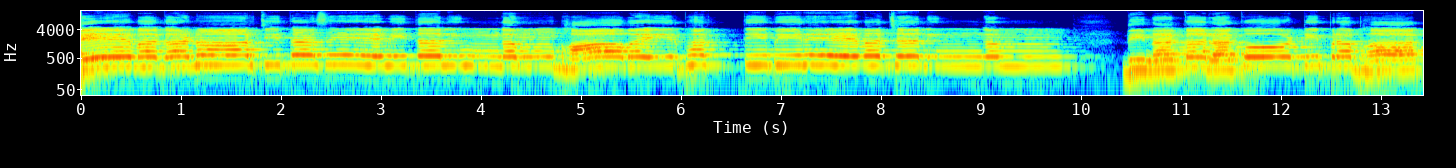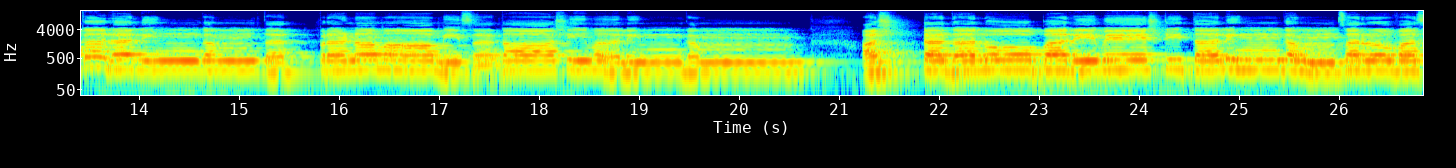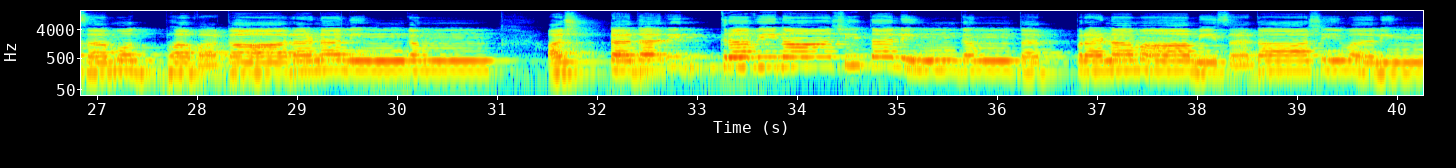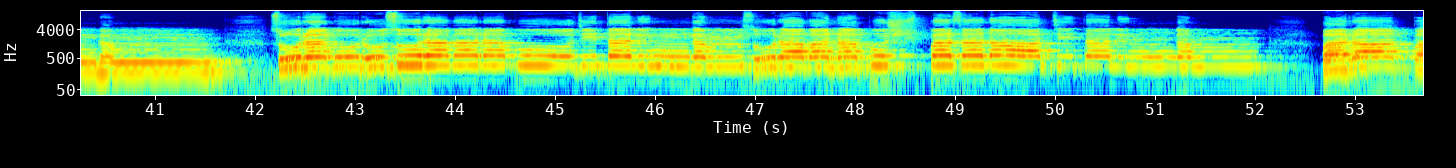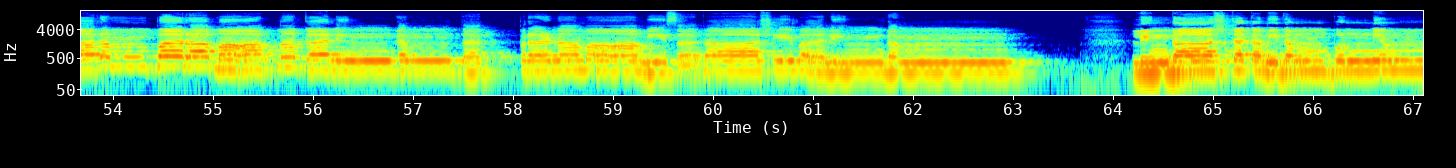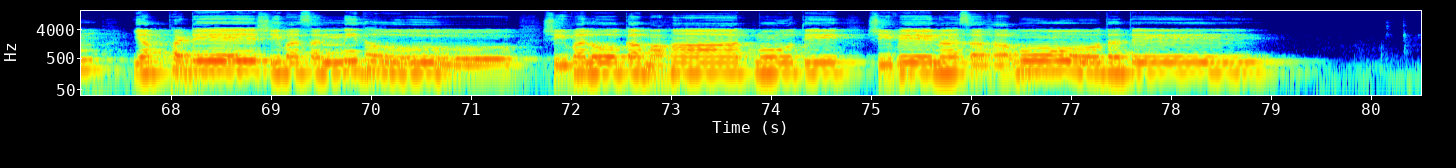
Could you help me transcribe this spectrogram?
देवगणार्चितसेवितलिङ्गं भावैर्भक्तिभिरेव च लिङ्गम्। दिनकरकोटिप्रभाकरलिङ्गं तत्प्रणमामि सदा शिवलिङ्गम् अष्टदलोपरिवेष्टितलिङ्गं सर्वसमुद्भवकारणलिङ्गम् अष्टदरिद्रविनाशितलिङ्गं तत्प्रणमामि सदा शिवलिङ्गम् सुरगुरुसुरवरपूजितलिङ्गं सुरवनपुष्पसदार्चितलिङ्गम् परात् परं परमात्मकलिङ्गं तत्प्रणमामि सदा शिवलिङ्गम् लिङ्गाष्टकमिदं पुण्यं यः पठे शिवसन्निधौ शिवलोकमहात्मोति शिवेन सह मोदते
